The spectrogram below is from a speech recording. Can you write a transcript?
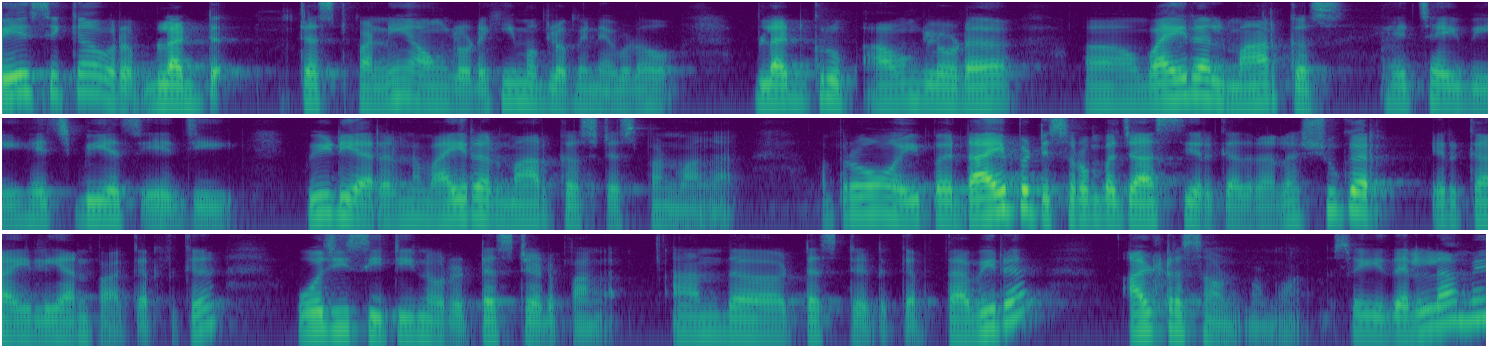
பேசிக்காக ஒரு blood டெஸ்ட் பண்ணி அவங்களோட ஹீமோகுளோபின் எவ்வளோ பிளட் குரூப் அவங்களோட வைரல் மார்க்கர்ஸ் ஹெச்ஐவி ஹெச்பிஎஸ்ஏஜி பிடிஆர்எல்னு வைரல் மார்க்கர்ஸ் டெஸ்ட் பண்ணுவாங்க. அப்புறம் இப்போ டயபெட்டிஸ் ரொம்ப ஜாஸ்தி இருக்கிறதுனால சுகர் இருக்கா இல்லையான்னு பார்க்கறதுக்கு ஓஜிசிட்டின்னு ஒரு டெஸ்ட் எடுப்பாங்க. அந்த டெஸ்ட் எடுக்க தவிர அல்ட்ராசவுண்ட் பண்ணுவாங்க. ஸோ இது எல்லாமே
